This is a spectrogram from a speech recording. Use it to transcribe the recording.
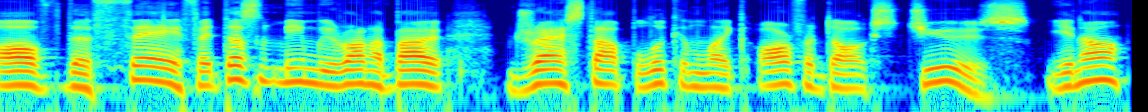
of the faith, it doesn't mean we run about dressed up looking like Orthodox Jews. You know,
